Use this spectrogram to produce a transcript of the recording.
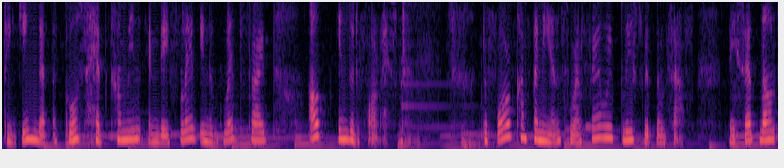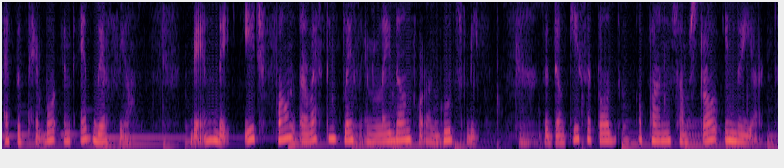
thinking that a ghost had come in, and they fled in a great fright out into the forest. The four companions were very pleased with themselves. They sat down at the table and ate their fill. Then they each found a resting place and lay down for a good sleep. The donkey settled upon some straw in the yard.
